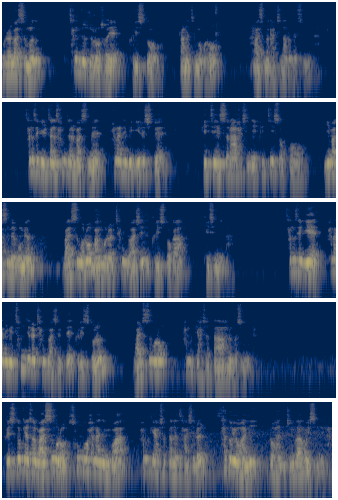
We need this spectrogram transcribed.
오늘 말씀은 창조주로서의 그리스도라는 제목으로 말씀을 같이 나누겠습니다. 창세기 1장 3절 말씀에 하나님이 이르시되 빛이 있으라 하시니 빛이 있었고 이 말씀에 보면 말씀으로 만물을 창조하신 그리스도가 계십니다. 창세기에 하나님이 천지를 창조하실 때 그리스도는 말씀으로 함께 하셨다 하는 것입니다. 그리스도께서 말씀으로 성부 하나님과 함께 하셨다는 사실을 사도 요한이 또한 증거하고 있습니다.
